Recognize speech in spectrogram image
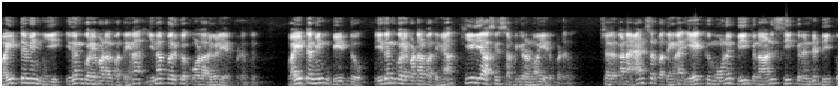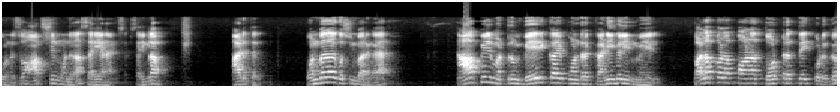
வைட்டமின் இ e, இதன் குறைபாடால் பார்த்தீங்கன்னா இனப்பெருக்க கோளாறுகள் ஏற்படுது. வைட்டமின் பி டூ இதன் குறைபாட்டால் பார்த்தீங்கன்னா கீலியாசிஸ் அப்படிங்கிற நோய் ஏற்படுது. ஸோ இதற்கான ஆன்சர் பார்த்தீங்கன்னா ஏக்கு மூணு பிக்கு நாலு சிக்கு ரெண்டு டிக்கு ஒன்று ஸோ ஆப்ஷன் ஒன்று தான் சரியான ஆன்சர் சரிங்களா? அடுத்தது. ஒன்பதாவது கொஸ்டின் பாருங்க. ஆப்பிள் மற்றும் பேரிக்காய் போன்ற கனிகளின் மேல் பளபளப்பான தோற்றத்தை கொடுக்க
